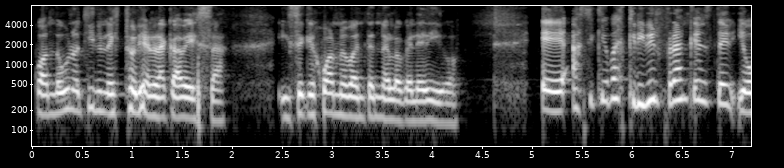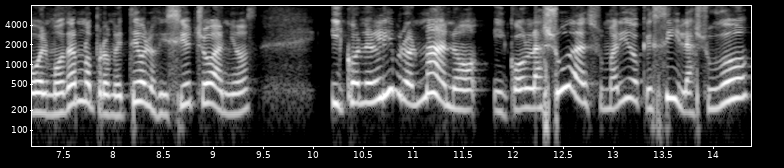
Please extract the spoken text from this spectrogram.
cuando uno tiene una historia en la cabeza. Y sé que Juan me va a entender lo que le digo. Eh, así que va a escribir Frankenstein o el moderno Prometeo a los 18 años y con el libro en mano y con la ayuda de su marido que sí, le ayudó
